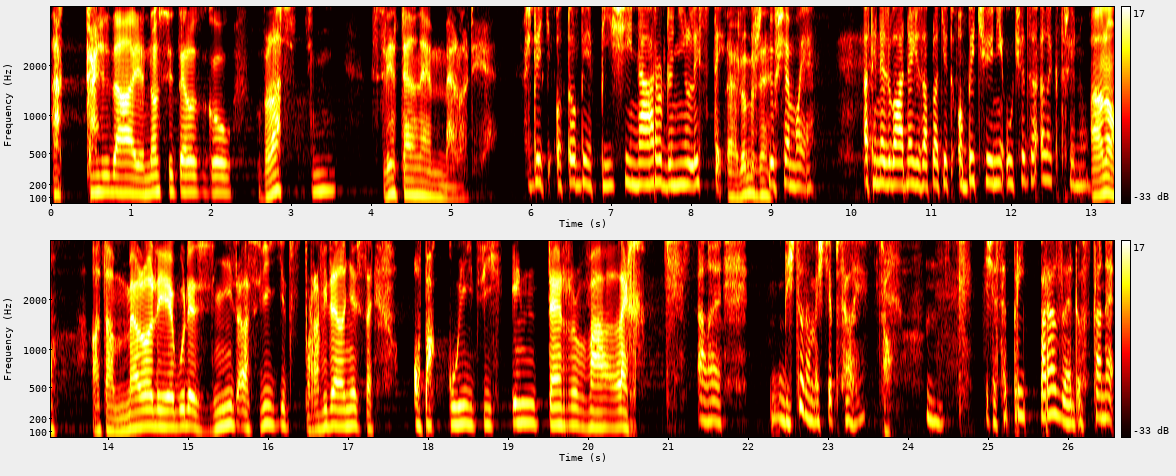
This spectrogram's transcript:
A každá je nositelkou vlastní světelné melodie. Vždyť o tobě píší národní listy. To je dobře. Duše moje. A ty nezvládneš zaplatit obyčejný účet za elektřinu. Ano. A ta melodie bude znít a svítit v pravidelně se opakujících intervalech. Ale víš, co tam ještě psali? Co? Že se prý Praze dostane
